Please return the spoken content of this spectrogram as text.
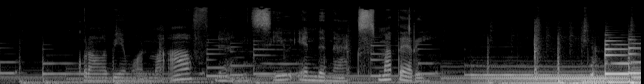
kurang lebih mohon maaf dan see you in the next materi. thank you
